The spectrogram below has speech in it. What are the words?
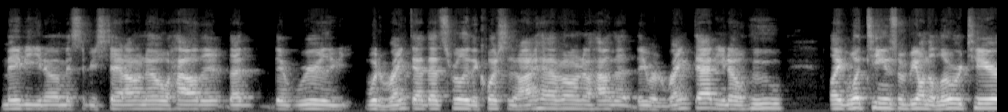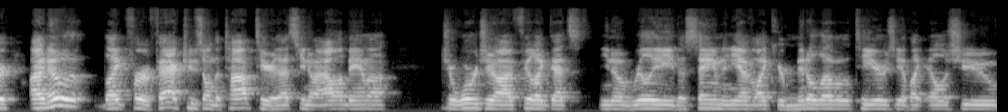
maybe you know Mississippi State. I don't know how that that they really would rank that. That's really the question that I have. I don't know how that they would rank that. You know who, like what teams would be on the lower tier. I know like for a fact who's on the top tier. That's you know Alabama, Georgia. I feel like that's you know, really the same. Then you have like your middle level tiers. You have like LSU,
